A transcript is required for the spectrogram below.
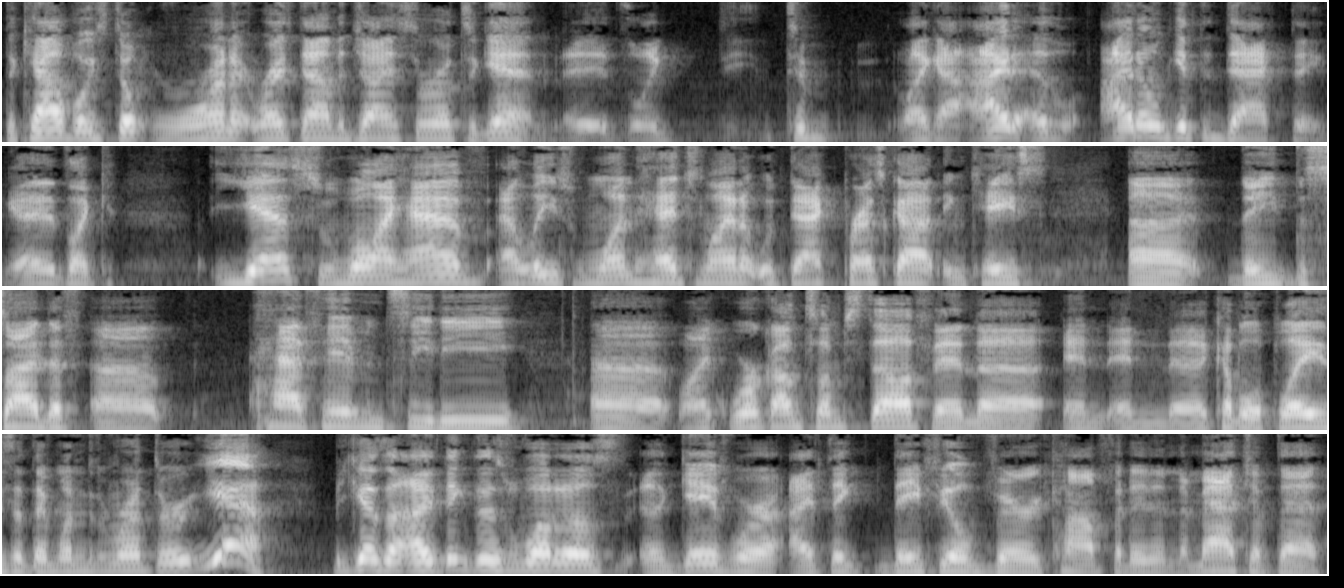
the Cowboys don't run it right down the Giants' throats again. It's like to like I I, don't get the Dak thing. It's like yes, will I have at least one hedge lineup with Dak Prescott in case uh, they decide to uh, have him and CeeDee uh, like work on some stuff and uh, and and a couple of plays that they wanted to run through? Yeah, because I think this is one of those uh, games where I think they feel very confident in the matchup that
